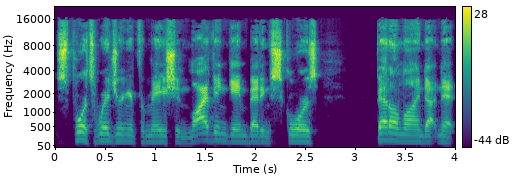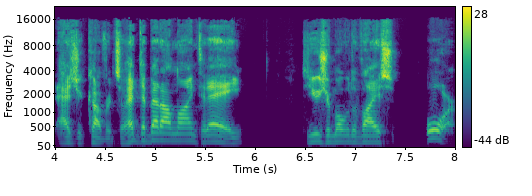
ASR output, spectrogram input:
sports wagering information, live in game betting scores. BetOnline.net has you covered. So head to BetOnline today to use your mobile device or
